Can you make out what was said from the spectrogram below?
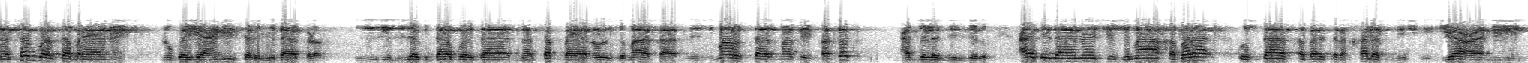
نسب ورته بیان نو بیانی سره جدا کړو زګ دا وردا نسب بیانول زما تا زما استاد ما ته فقط عبد العزيز زلو اته دا نه چې زما خبره استاد خبره سره خلط نشي یعنی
